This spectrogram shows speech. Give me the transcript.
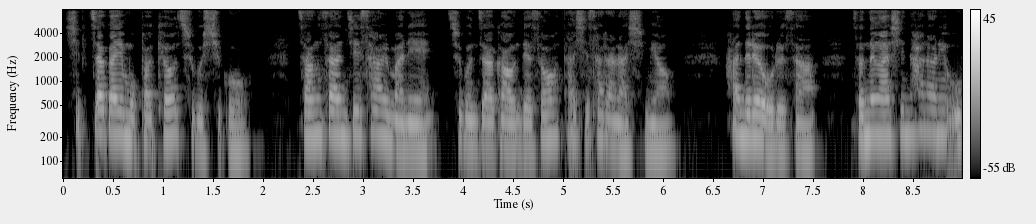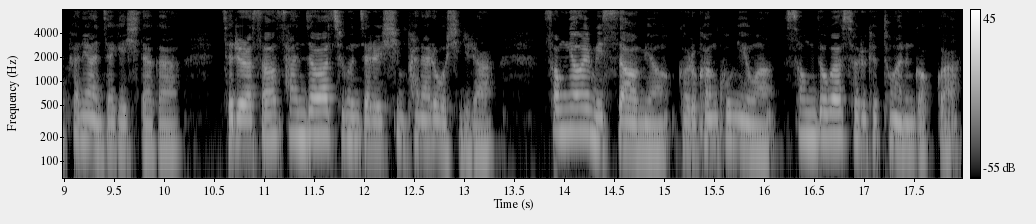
십자가에 못 박혀 죽으시고 장사한 지 사흘 만에 죽은 자 가운데서 다시 살아나시며 하늘에 오르사 전능하신 하나님 우편에 앉아 계시다가 저리로서 산자와 죽은 자를 심판하러 오시리라. 성령을 믿사오며 거룩한 공예와 성도가 서로 교통하는 것과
